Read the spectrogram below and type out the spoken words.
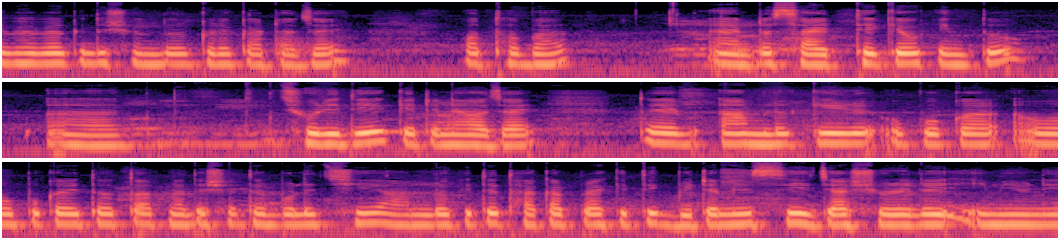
এভাবেও কিন্তু সুন্দর করে কাটা যায়। অথবা একটা সাইড থেকেও কিন্তু ছুরি দিয়ে কেটে নেওয়া যায়। তো আমলকির উপকার উপকারিতা আপনাদের সাথে বলেছি। আমলকিতে থাকা প্রাকৃতিক ভিটামিন সি, যা শরীরের ইমিউনি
